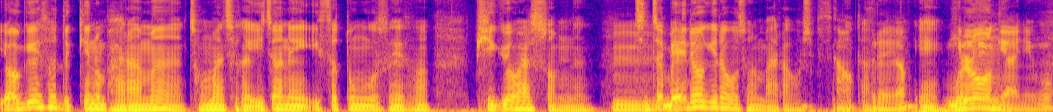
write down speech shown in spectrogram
여기에서 느끼는 바람은 정말 제가 이전에 있었던 곳에서 비교할 수 없는 음. 진짜 매력이라고 저는 말하고 아, 싶습니다. 그래요? 예, 물론 아니고.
